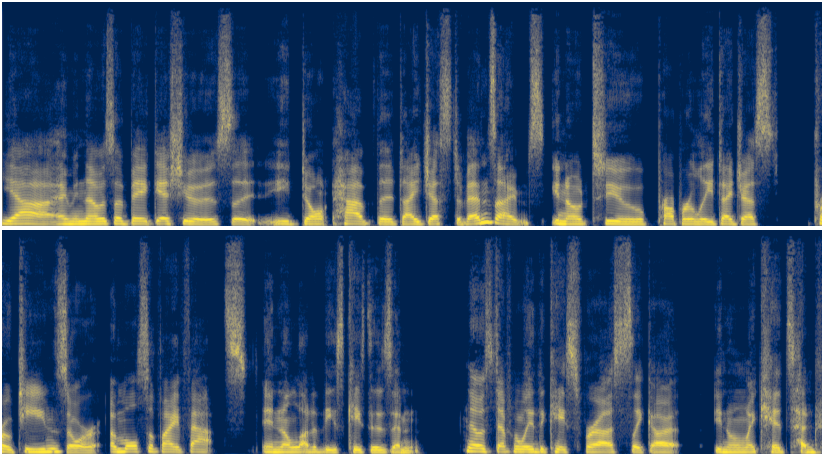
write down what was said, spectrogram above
Yeah, I mean that was a big issue is that you don't have the digestive enzymes, you know, to properly digest proteins or emulsify fats in a lot of these cases and that was definitely the case for us like uh, you know my kids had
